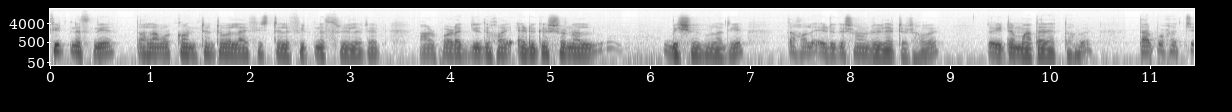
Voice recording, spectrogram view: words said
ফিটনেস নিয়ে, তাহলে আমার কন্টেন্ট হবে লাইফ স্টাইলে ফিটনেস রিলেটেড আমার প্রোডাক্ট যদি হয় এডুকেশনাল বিষয়গুলো দিয়ে, তাহলে এডুকেশনাল রিলেটেড হবে। তো এটা মাথায় রাখতে হবে। তারপর হচ্ছে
